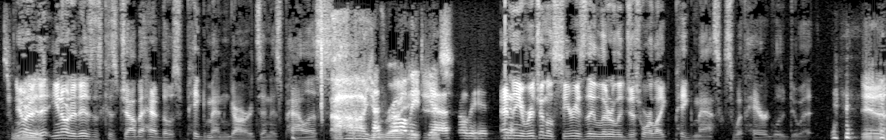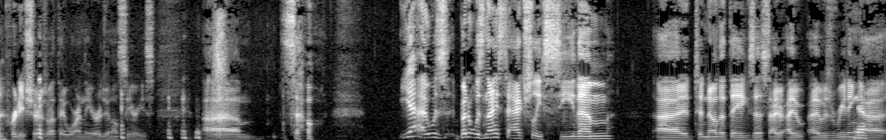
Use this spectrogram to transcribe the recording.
It's You know, what weird. it, you know what it is? Is because Jabba had those pigmen guards in his palace. Ah, you're That's right. probably he yeah, probably it. And yeah. the original series, they literally just wore like pig masks with hair glued to it. Yeah. I'm pretty sure is what they wore in the original series. Um, so, yeah, it was, but it was nice to actually see them, uh, to know that they exist. I, I, I was reading, Yeah. uh,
